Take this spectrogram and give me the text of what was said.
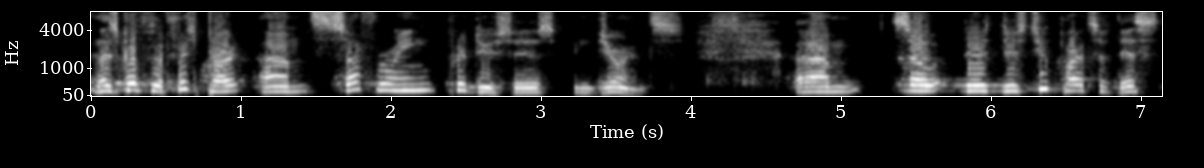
Let's go for the first part. Um, suffering produces endurance. Um, so there's there's two parts of this,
